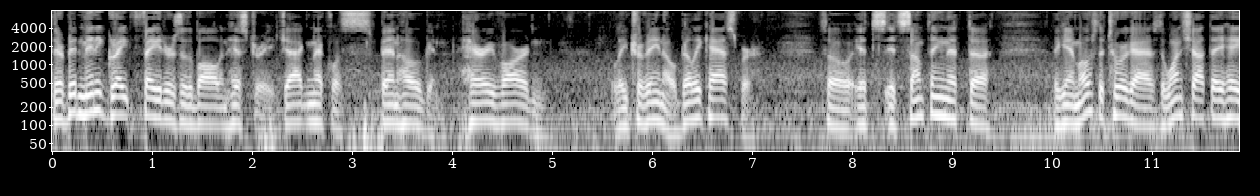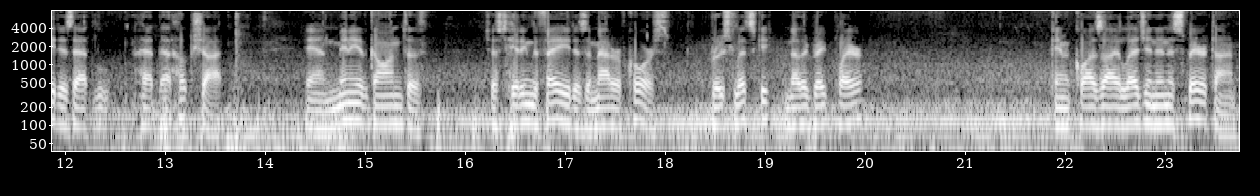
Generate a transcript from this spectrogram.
there have been many great faders of the ball in history. Jack Nicklaus, Ben Hogan, Harry Vardon, Lee Trevino, Billy Casper. So it's it's something that uh, again most of the tour guys the one shot they hate is that that, that hook shot, and many have gone to just hitting the fade as a matter of course. Bruce Lietzke, another great player, became a quasi legend in his spare time.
